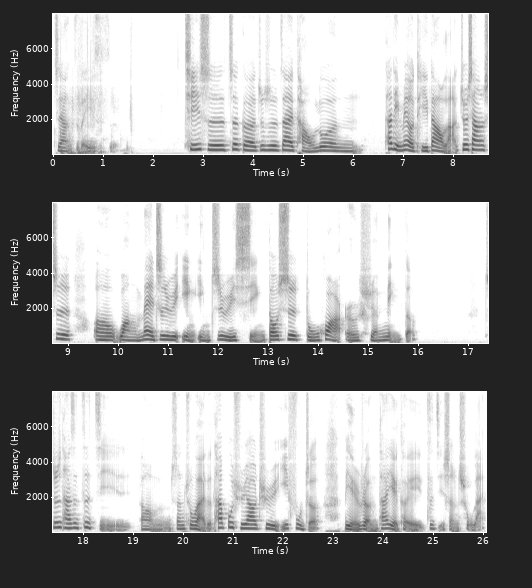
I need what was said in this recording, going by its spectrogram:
这样子的意思。其实这个就是在讨论，它里面有提到啦，就像是呃，往昧之于隐，隐之于形，都是独化而玄冥的，就是它是自己嗯生出来的，它不需要去依附着别人，它也可以自己生出来。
